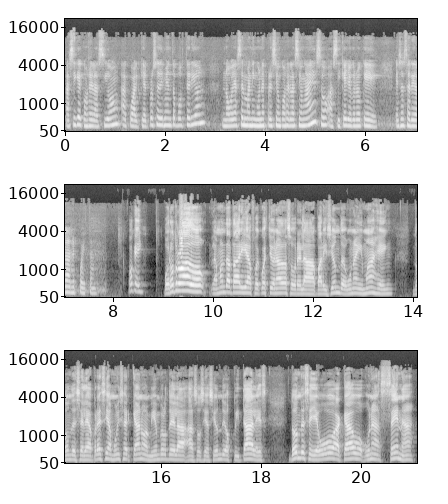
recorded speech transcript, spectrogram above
Así que con relación a cualquier procedimiento posterior, no voy a hacer más ninguna expresión con relación a eso. Así que yo creo que esa sería la respuesta. Ok, por otro lado, la mandataria fue cuestionada sobre la aparición de una imagen donde se le aprecia muy cercano a miembros de la Asociación de Hospitales, donde se llevó a cabo una cena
